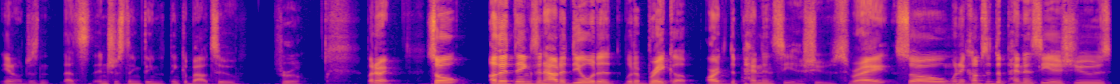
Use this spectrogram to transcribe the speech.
you know, just that's an interesting thing to think about too. True. But anyway, so other things in how to deal with a with a breakup are dependency issues, right? So when it mm. comes to dependency issues,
